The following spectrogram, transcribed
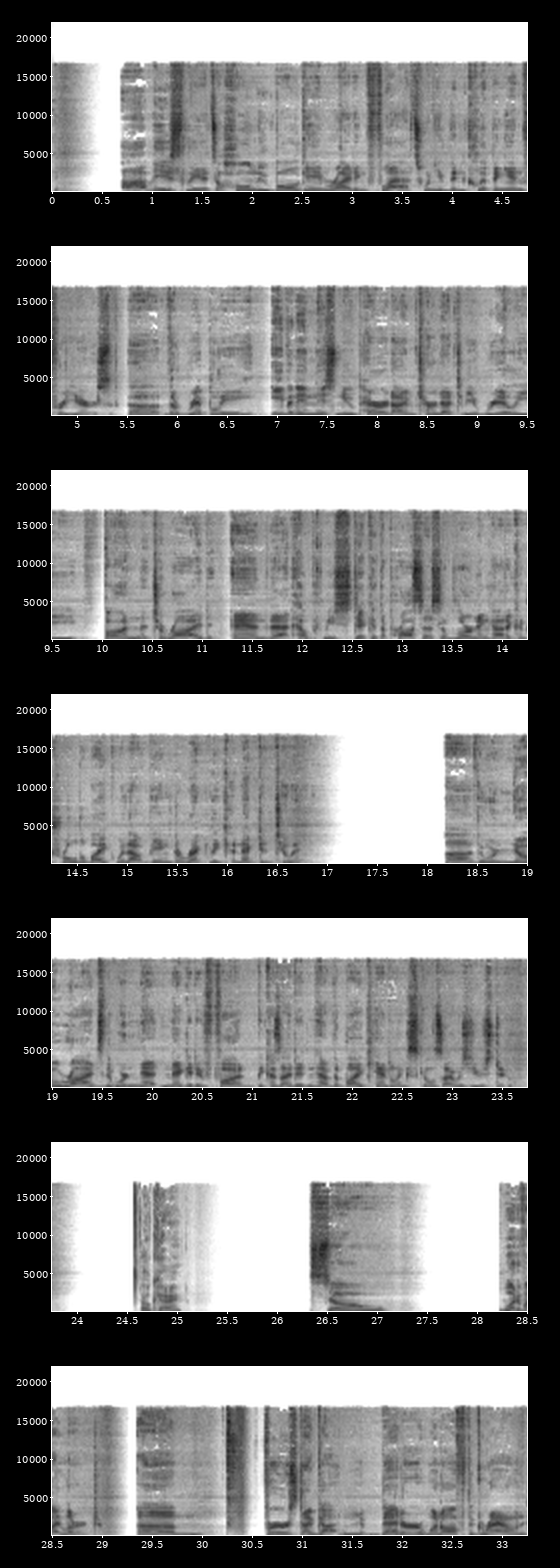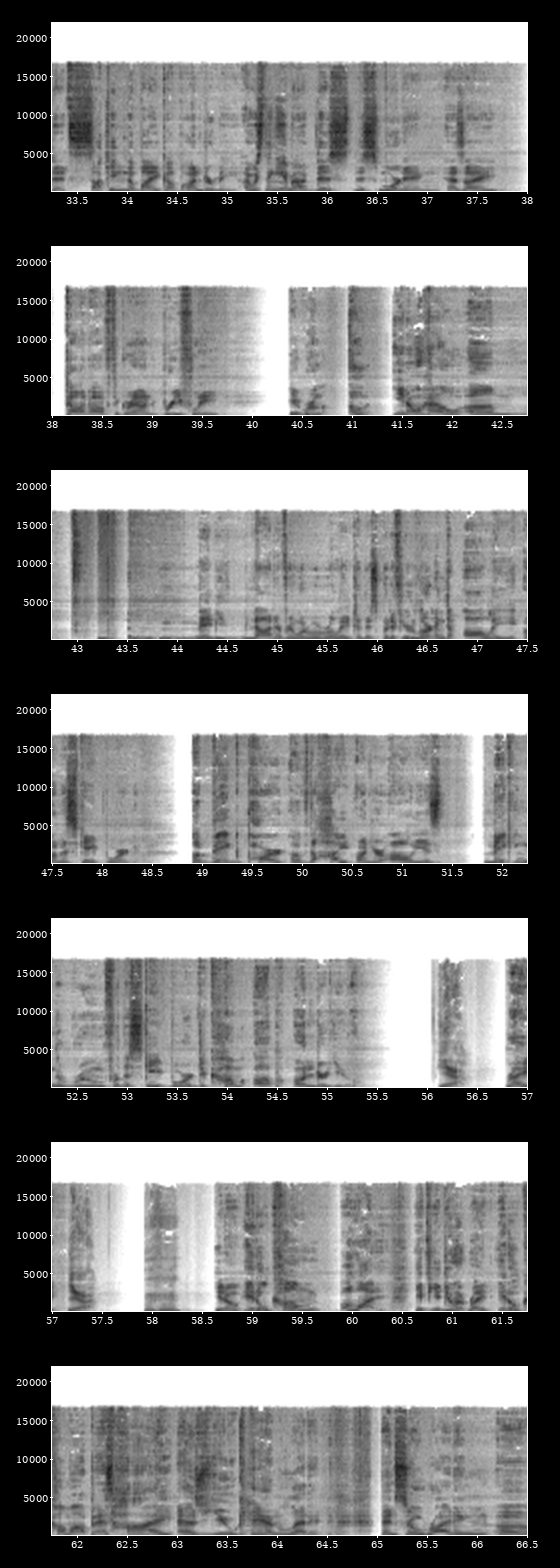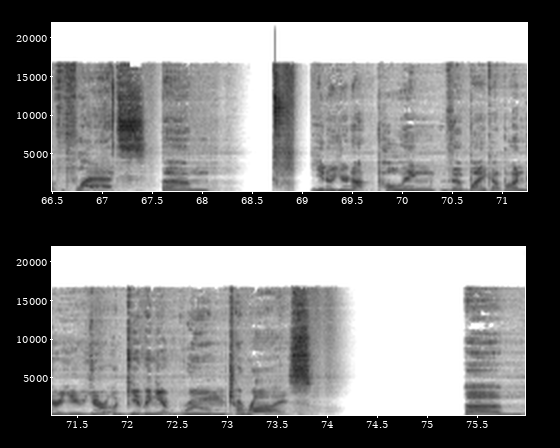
obviously, it's a whole new ball game riding flats when you've been clipping in for years. Uh, the Ripley, even in this new paradigm, turned out to be really fun to ride, and that helped me stick at the process of learning how to control the bike without being directly connected to it. Uh, there were no rides that were net negative fun because I didn't have the bike handling skills I was used to. Okay. So, what have I learned? Um, first, I've gotten better when off the ground at sucking the bike up under me. I was thinking about this this morning as I got off the ground briefly. It rem- you know how um, maybe not everyone will relate to this, but if you're learning to ollie on a skateboard, a big part of the height on your ollie is making the room for the skateboard to come up under you, Yeah. right? Yeah. Mm-hmm. you know it'll come a lot if you do it right it'll come up as high as you can let it and so riding uh, flats um, you know you're not pulling the bike up under you you're giving it room to rise um,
